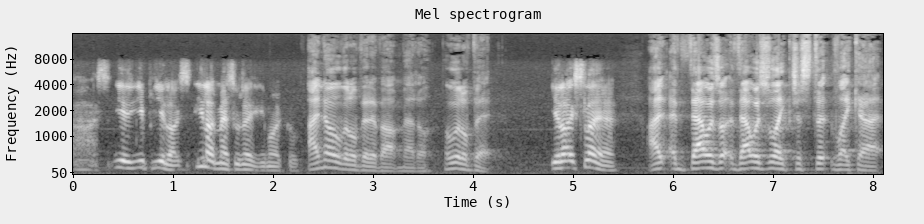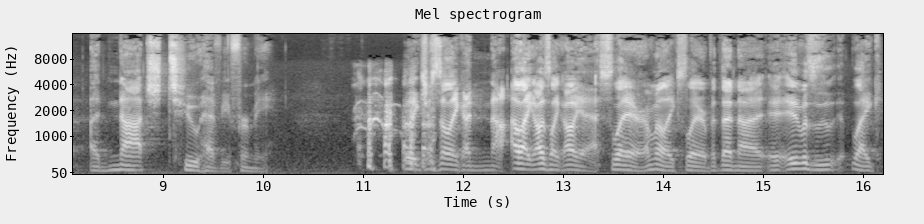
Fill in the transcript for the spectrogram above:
it's- you, you you like you like metal, don't you, Michael? I know a little bit about metal. A little bit. You like Slayer? I I- that was that was like just a, like a, a notch too heavy for me. Like just like a not like I was like oh yeah Slayer I'm gonna like Slayer but then uh, it, it was like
